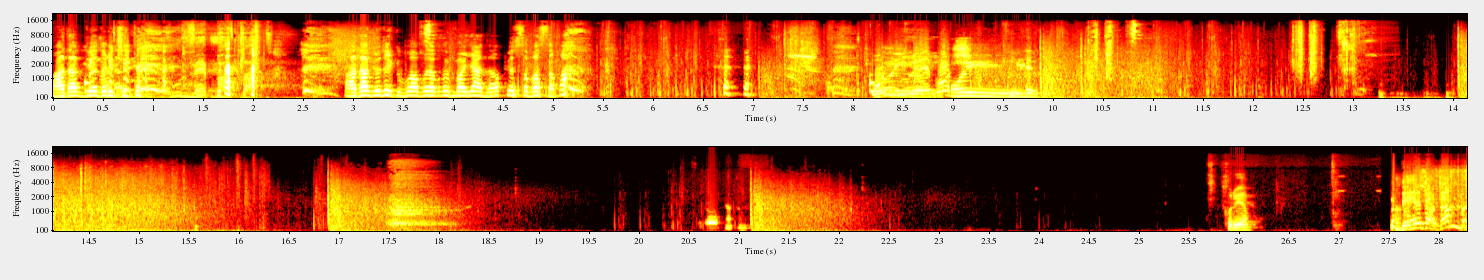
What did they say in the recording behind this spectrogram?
adam diyordur içinde Vur ve patlat. adam diyordur ki bu amına koyayım manyağı ne yapıyor sabah sabah. Oy be boş. Oy. Kuruyorum. B'de adam mı?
